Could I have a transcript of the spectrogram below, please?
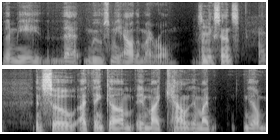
than me that moves me out of my role. Does that make sense? And so I think um, in my cal- in my you know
